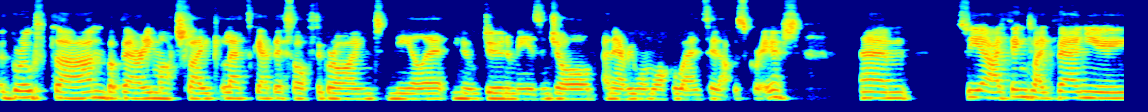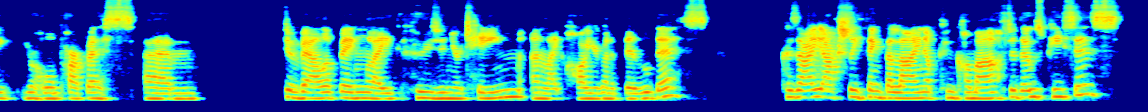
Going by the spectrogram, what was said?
a growth plan, but very much like, let's get this off the ground, nail it, you know, do an amazing job, and everyone walk away and say that was great. Um, so yeah, I think like venue, your whole purpose, um, developing like who's in your team and like how you're going to build this. Because I actually think the lineup can come after those pieces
